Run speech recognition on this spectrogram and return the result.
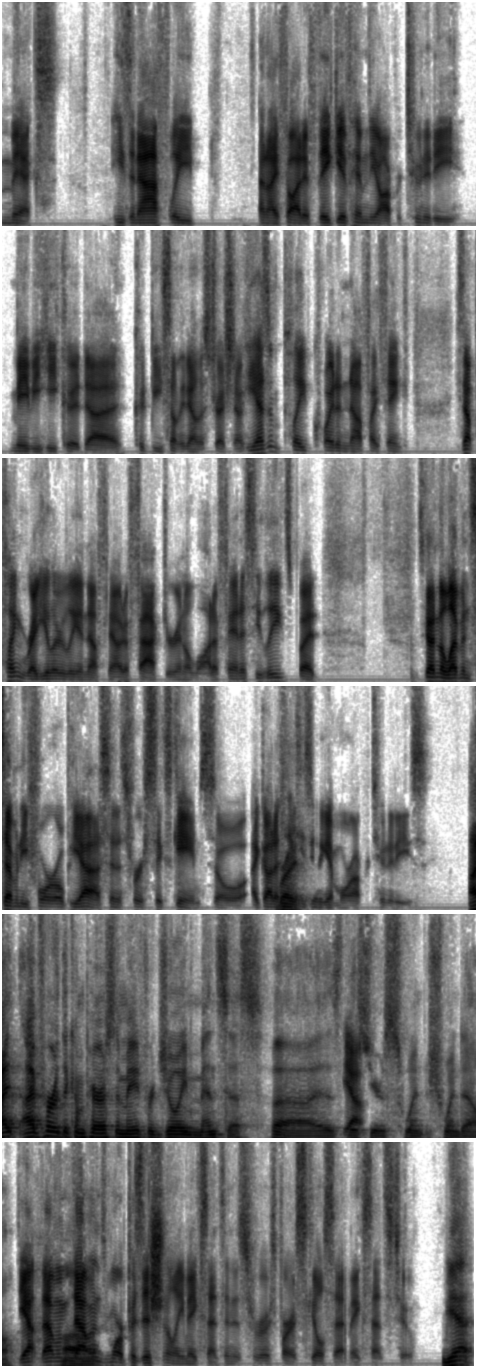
mix. He's an athlete, and I thought if they give him the opportunity, maybe he could uh, could be something down the stretch. Now he hasn't played quite enough. I think he's not playing regularly enough now to factor in a lot of fantasy leagues, but he's got an 1174 OPS in his first six games. So I got to right. think he's going to get more opportunities. I, I've heard the comparison made for Joey Meneses uh, as yeah. this year's Schwind- Schwindel. Yeah, that one that uh, one's more positionally makes sense, and as far, as far as skill set makes sense too. Yeah,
